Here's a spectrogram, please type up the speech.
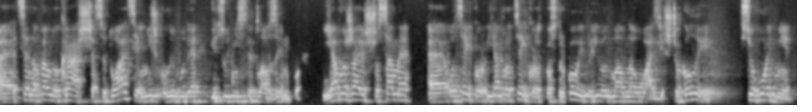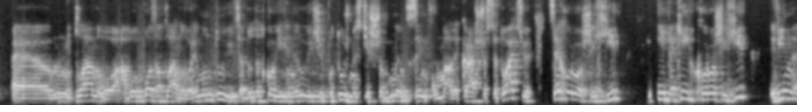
е, це напевно краща ситуація ніж коли буде відсутність тепла взимку. Я вважаю, що саме е, оцей я про цей короткостроковий період мав на увазі, що коли сьогодні е, планово або позапланово ремонтуються додаткові генеруючі потужності, щоб ми взимку мали кращу ситуацію, це хороший хід, і такий хороший хід. Він е,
